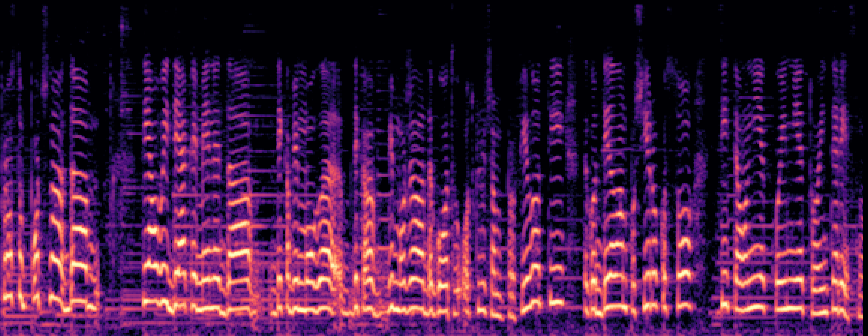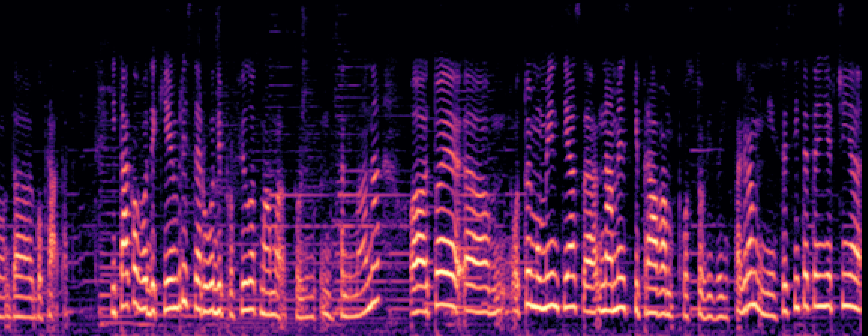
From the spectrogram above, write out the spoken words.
просто почна да се јавува идеја кај мене да дека би могла дека би можела да го отклучам профилот и да го делам пошироко со сите оние кои ми е тоа интересно да го пратат. И така во декември се роди профилот Мама Салимана, Тој е, од тој момент јас наменски правам постови за Инстаграм, не се сите тренирчиња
